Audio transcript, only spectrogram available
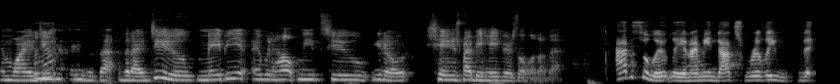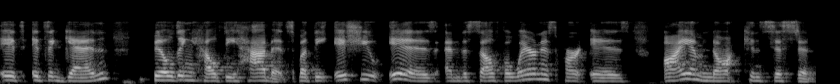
and why I do the things that, that I do, maybe it would help me to, you know, change my behaviors a little bit. Absolutely. And I mean, that's really, the- it's, it's again, building healthy habits. But the issue is, and the self awareness part is, I am not consistent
